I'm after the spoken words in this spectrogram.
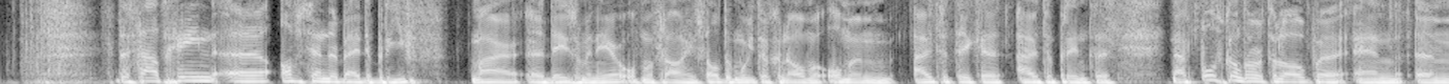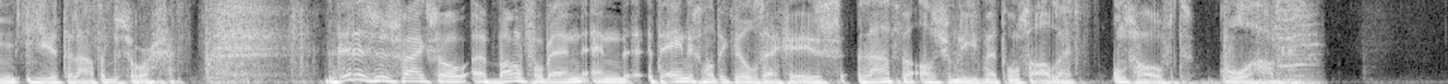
Er staat geen uh, afzender bij de brief. Maar uh, deze meneer of mevrouw heeft wel de moeite genomen om hem uit te tikken, uit te printen, naar het postkantoor te lopen en hem hier te laten bezorgen. Dit is dus waar ik zo uh, bang voor ben. En het enige wat ik wil zeggen is: laten we alsjeblieft met ons allen ons hoofd koel houden.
